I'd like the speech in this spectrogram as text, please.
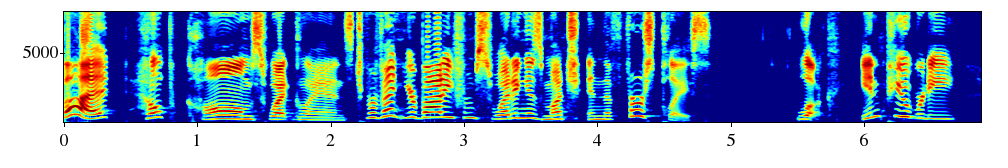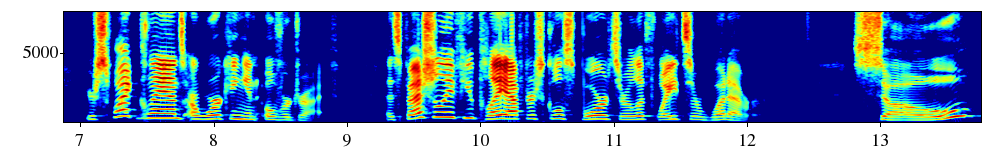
but help calm sweat glands to prevent your body from sweating as much in the first place. Look, in puberty, your sweat glands are working in overdrive, especially if you play after school sports or lift weights or whatever. So,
